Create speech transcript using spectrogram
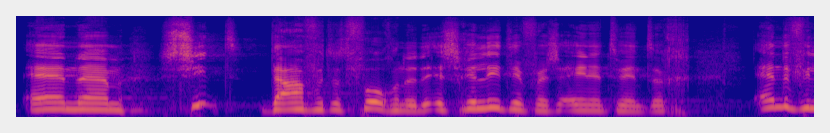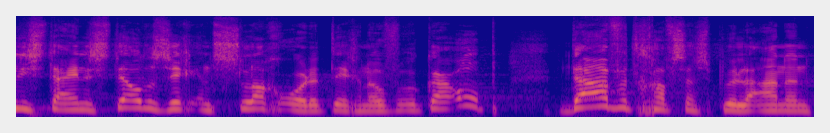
En um, ziet David het volgende. De Israëliet in vers 21 en de Filistijnen stelden zich in slagorde tegenover elkaar op. David gaf zijn spullen aan, een,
